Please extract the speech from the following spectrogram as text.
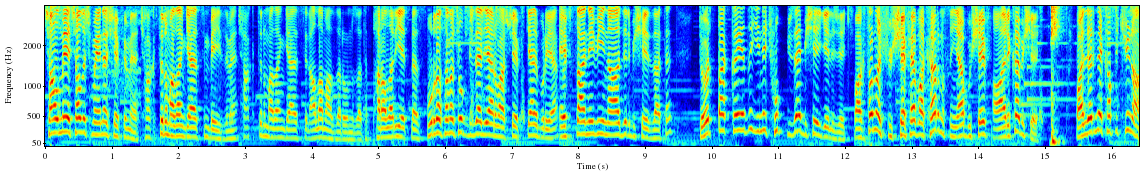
Çalmaya çalışmayın ha şefime. Çaktırmadan gelsin base'ime. Çaktırmadan gelsin. Alamazlar onu zaten. Paraları yetmez. Burada sana çok güzel yer var şef. Gel buraya. Efsanevi nadir bir şey zaten. 4 dakikaya da yine çok güzel bir şey gelecek. Baksana şu şefe bakar mısın ya? Bu şef harika bir şey. Ballerina cappuccino.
